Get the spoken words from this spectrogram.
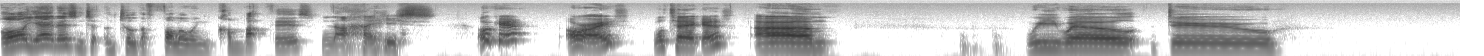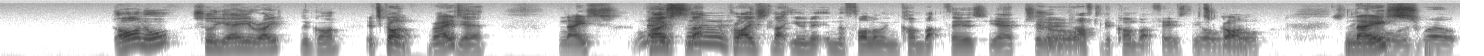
Oh yeah, it is until, the following combat phase. Nice. Okay. All right. We'll take it. Um, we will do. Oh no, so yeah, you're right. They're gone. It's gone, right? Yeah. Nice. Price nice. that uh, price that unit in the following combat phase. Yeah. So Cool. after the combat phase, they all gone. go. So they go Nice. as well.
